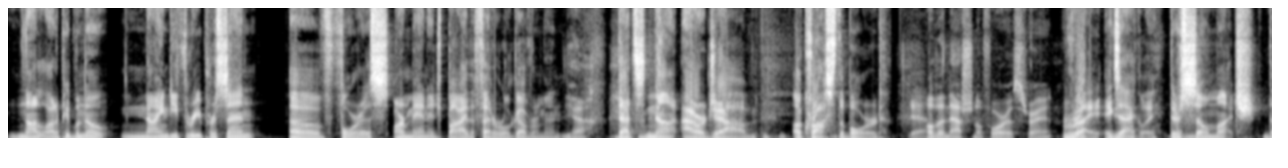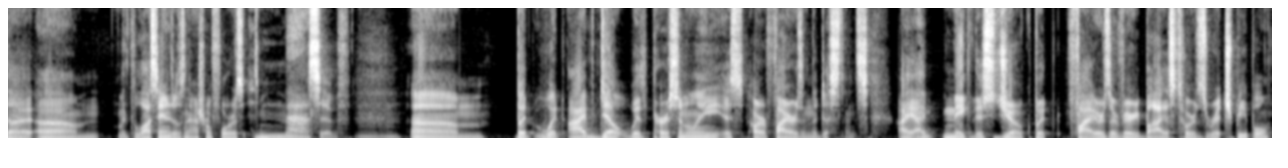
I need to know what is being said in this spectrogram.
Not a lot of people know. Ninety three percent of forests are managed by the federal government. Yeah. That's not our job across the board. Yeah. All the national forests, right? Right, exactly. There's so much. The um like the Los Angeles National Forest is massive. Um but what I've dealt with personally is are fires in the distance. I, I make this joke, but fires are very biased towards rich people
